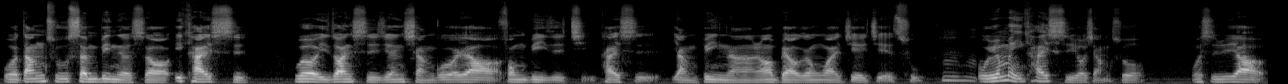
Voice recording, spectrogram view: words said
我当初生病的时候，一开始我有一段时间想过要封闭自己，开始养病啊，然后不要跟外界接触。嗯，我原本一开始有想说。我是不是要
